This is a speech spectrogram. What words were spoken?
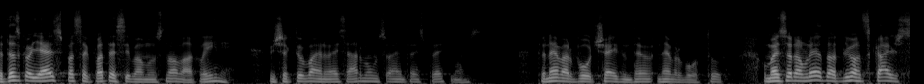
Bet tas, ko Jēzus pasaka, patiesībā mums novāk līniju. Viņš saka, tu vai nu esi ar mums, vai nu tu esi pret mums. Tu nevari būt šeit, un te nevar būt tur. Un mēs varam lietot ļoti skaļus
